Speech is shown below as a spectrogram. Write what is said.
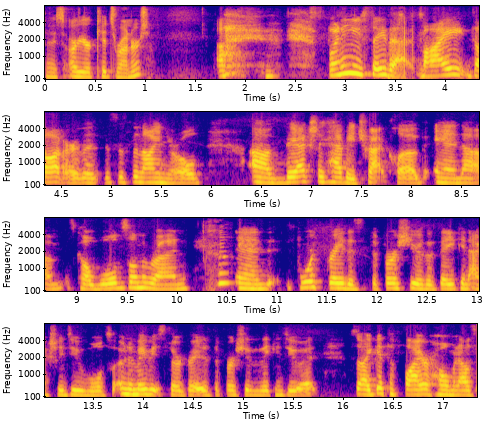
Nice. Are your kids runners? Uh, funny you say that. My daughter, this is the nine-year-old um, they actually have a track club and um, it's called Wolves on the Run. and fourth grade is the first year that they can actually do Wolves. Oh no, maybe it's third grade is the first year that they can do it. So I get the flyer home and I was,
